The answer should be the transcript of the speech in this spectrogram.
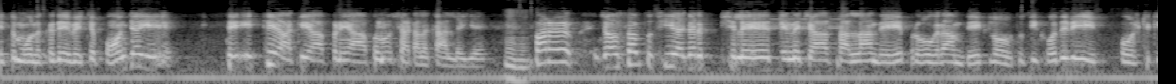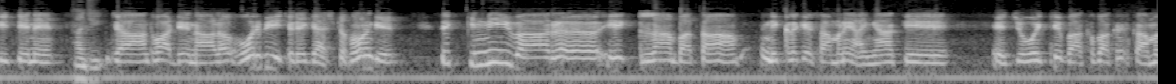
ਇਸ ਮੁਲਕ ਦੇ ਵਿੱਚ ਪਹੁੰਚ ਜਾਈਏ ਤੇ ਇੱਥੇ ਆ ਕੇ ਆਪਣੇ ਆਪ ਨੂੰ ਸੈਟਲ ਕਰ ਲਈਏ। ਪਰ ਜੋਲ ਸਾਹਿਬ ਤੁਸੀਂ ਅਗਰ ਪਿਛਲੇ 3-4 ਸਾਲਾਂ ਦੇ ਪ੍ਰੋਗਰਾਮ ਦੇਖ ਲਓ ਤੁਸੀਂ ਖੁਦ ਵੀ ਹੋਸਟ ਕੀਤੇ ਨੇ। ਜਾਂ ਤੁਹਾਡੇ ਨਾਲ ਹੋਰ ਵੀ ਜਿਹੜੇ ਗੈਸਟ ਹੋਣਗੇ ਤੇ ਕਿੰਨੀ ਵਾਰ ਇਹ ਗੱਲਾਂ ਬਾਤਾਂ ਨਿਕਲ ਕੇ ਸਾਹਮਣੇ ਆਈਆਂ ਕਿ ਇਹ ਜੋ ਇੱਥੇ ਵੱਖ-ਵੱਖ ਕੰਮ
